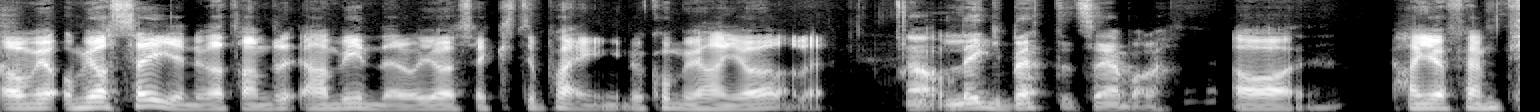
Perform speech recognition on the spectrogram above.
Om jag, om jag säger nu att han, han vinner och gör 60 poäng, då kommer ju han göra det. Ja, lägg bettet säger jag bara. Ja, han gör 50,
